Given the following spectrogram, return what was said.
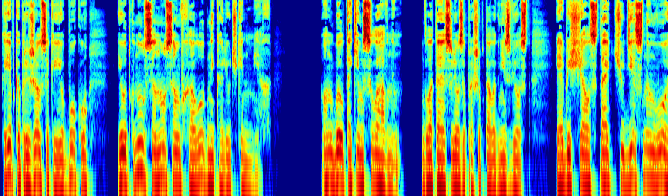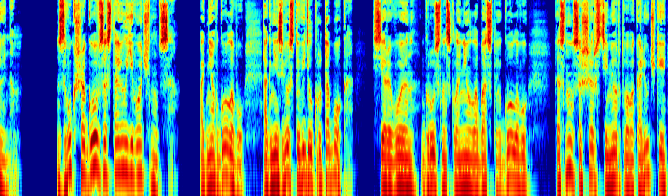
крепко прижался к ее боку, — и уткнулся носом в холодный колючкин мех. «Он был таким славным», — глотая слезы, прошептал огнезвезд, «и обещал стать чудесным воином». Звук шагов заставил его очнуться. Подняв голову, огнезвезд увидел Крутобока. Серый воин грустно склонил лобастую голову, коснулся шерсти мертвого колючки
